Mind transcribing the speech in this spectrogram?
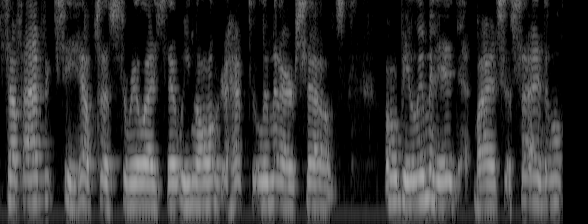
Self advocacy helps us to realize that we no longer have to limit ourselves or be limited by a societal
